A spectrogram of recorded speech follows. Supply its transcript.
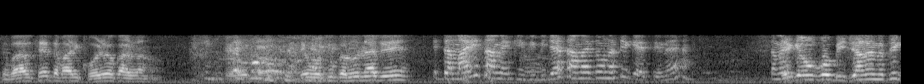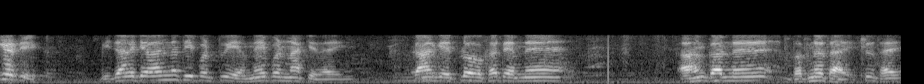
સ્વભાવ છે તમારી ખોળીઓ કાઢવાનો. તે ઓછું કરવું ના જોઈએ? તમારી સામે કીધી બીજા સામે તો નથી કેતી ને. તમે કે હું કોઈ બીજાને નથી કેતી બીજાને કહેવાનું નથી પણ તું એમને પણ ના કહેવાય. કારણ કે એટલો વખત એમને અહંકાર ને ભગ્ન થાય. શું થાય?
